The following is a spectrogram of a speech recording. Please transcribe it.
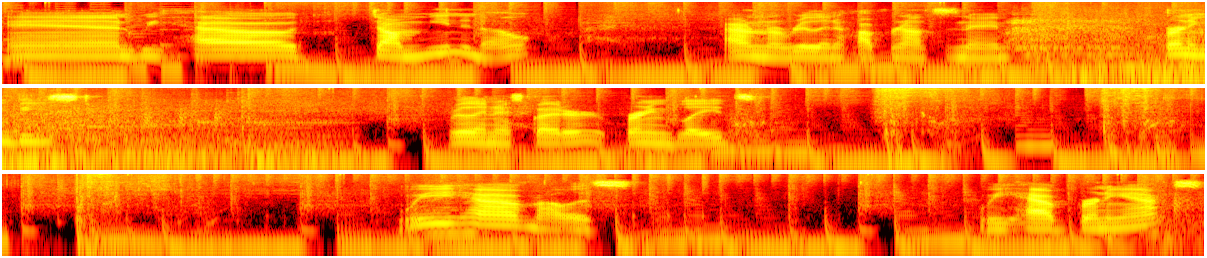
And we have Domino. I don't really know how to pronounce his name. Burning Beast. Really nice glider. Burning blades. We have Malice. We have Burning Axe.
